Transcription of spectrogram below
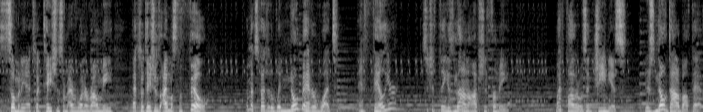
So many expectations from everyone around me. Expectations I must fulfill. I'm expected to win no matter what. And failure? Such a thing is not an option for me. My father was a genius. There's no doubt about that.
